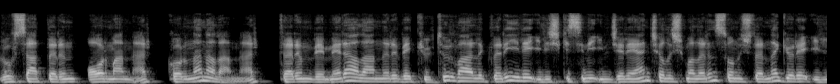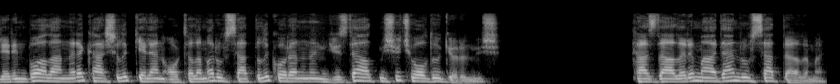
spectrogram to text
ruhsatların ormanlar, korunan alanlar, tarım ve mera alanları ve kültür varlıkları ile ilişkisini inceleyen çalışmaların sonuçlarına göre illerin bu alanlara karşılık gelen ortalama ruhsatlılık oranının %63 olduğu görülmüş. Kaz Dağları Maden Ruhsat Dağılımı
